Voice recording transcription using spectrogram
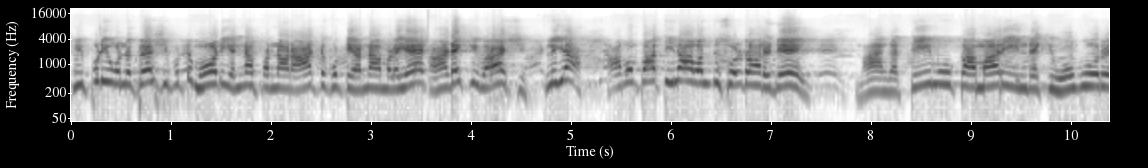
இப்படி ஒண்ணு பேசிவிட்டு மோடி என்ன பண்ணார்? ஆட்டுக்குட்டி அண்ணாமலையே அடக்கி வாஷ். இல்லையா? அவன் பாத்தீங்கன்னா வந்து சொல்றாரு டேய் நாங்க திமுக மாதிரி இன்றைக்கு ஒவ்வொரு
